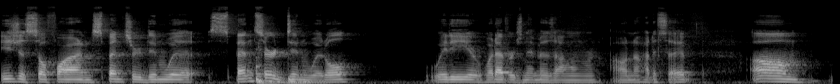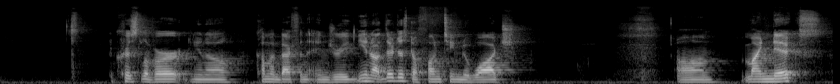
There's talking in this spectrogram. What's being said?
he's just so fun. Spencer Dinwiddie, Spencer Dinwiddie, Witty or whatever his name is. I don't, I don't know how to say it. Um, Caris LeVert, you know, coming back from the injury. You know, they're just a fun team to watch. Um, my Knicks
